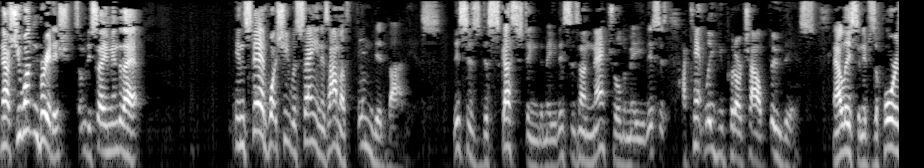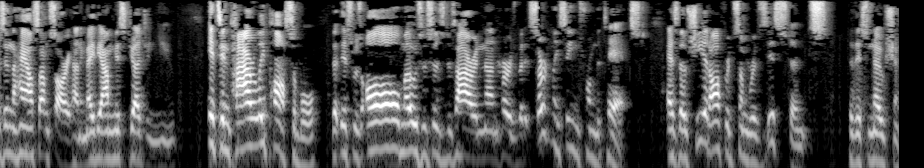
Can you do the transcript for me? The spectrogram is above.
Now she wasn't British. Somebody say amen to that. Instead, what she was saying is, I'm offended by this. This is disgusting to me. This is unnatural to me. This is, I can't believe you put our child through this. Now listen, if Zipporah's in the house, I'm sorry, honey. Maybe I'm misjudging you. It's entirely possible that this was all Moses' desire and none hers, but it certainly seems from the text as though she had offered some resistance to this notion.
